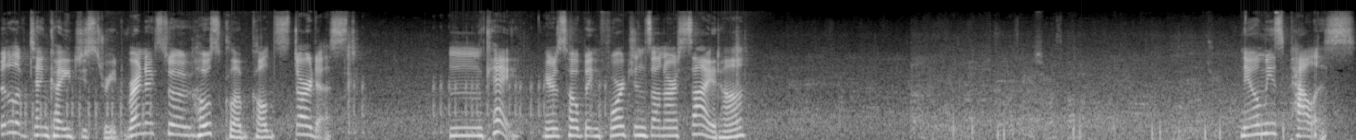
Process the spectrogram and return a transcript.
Middle of Tenkaichi Street, right next to a host club called Stardust. Okay, here's hoping fortune's on our side, huh? Naomi's Palace.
